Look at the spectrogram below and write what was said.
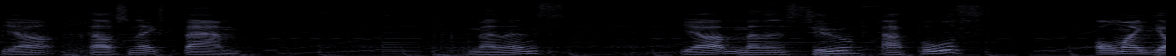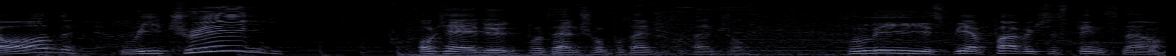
Yeah, thousand X, bam. Melons. Yeah, melons too. Apples. Oh my god. Retrig! Okay, dude. Potential, potential, potential. Please, we have five extra spins now.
